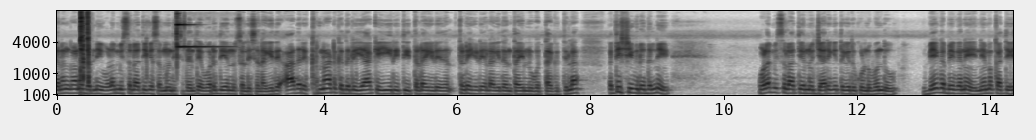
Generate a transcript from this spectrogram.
ತೆಲಂಗಾಣದಲ್ಲಿ ಒಳ ಮೀಸಲಾತಿಗೆ ಸಂಬಂಧಿಸಿದಂತೆ ವರದಿಯನ್ನು ಸಲ್ಲಿಸಲಾಗಿದೆ. ಆದರೆ ಕರ್ನಾಟಕದಲ್ಲಿ ಯಾಕೆ ಈ ರೀತಿ ತಡೆ ಹಿಡಿಯ, ತಡೆ ಹಿಡಿಯಲಾಗಿದೆ ಅಂತ ಇನ್ನೂ ಗೊತ್ತಾಗುತ್ತಿಲ್ಲ. ಅತಿ ಶೀಘ್ರದಲ್ಲಿ ಒಳ ಮೀಸಲಾತಿಯನ್ನು ಜಾರಿಗೆ ತೆಗೆದುಕೊಂಡು ಬಂದು ಬೇಗ ಬೇಗನೆ ನೇಮಕಾತಿ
